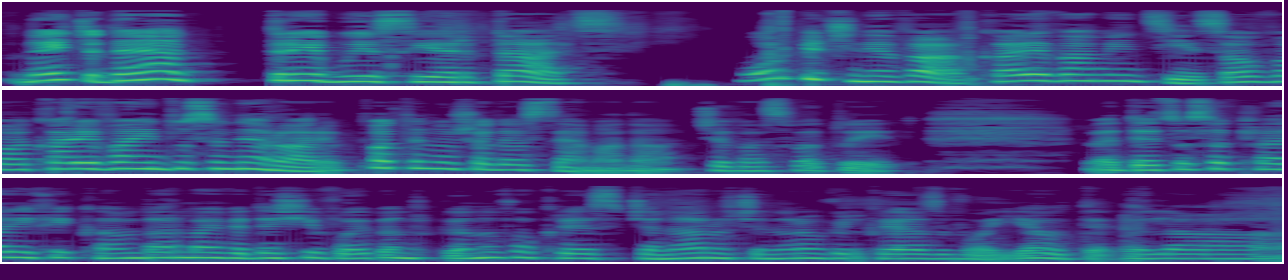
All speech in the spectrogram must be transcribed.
de aici, de aia trebuie să iertați ori pe cineva care v-a mințit sau va, care v-a indus în eroare. Poate nu și-a dat seama, da? Ce v-a sfătuit. Vedeți, o să clarificăm, dar mai vedeți și voi, pentru că eu nu vă creez scenariul, scenariul vi-l creați voi. Ia uite, la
